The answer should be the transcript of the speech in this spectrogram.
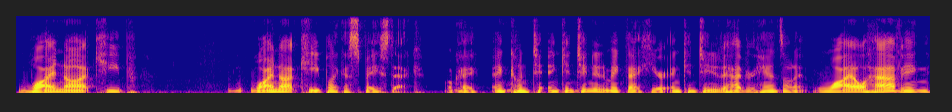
why not keep why not keep like a space deck okay and conti- and continue to make that here and continue to have your hands on it while having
